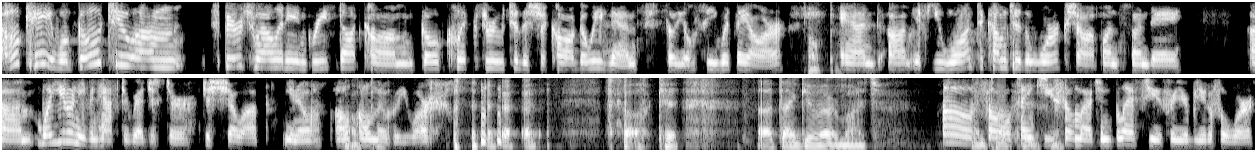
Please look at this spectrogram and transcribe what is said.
Okay, well, go to um, spiritualityandgrief.com. Go click through to the Chicago events so you'll see what they are. Okay. And um, if you want to come to the workshop on Sunday, um, well, you don't even have to register. Just show up. You know, I'll, I'll know who you are. okay. Uh, thank you very much. Oh, And Saul, talk to you thank you soon. so much, and bless you for your beautiful work.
